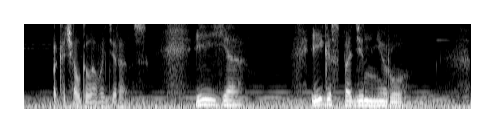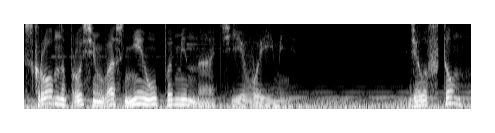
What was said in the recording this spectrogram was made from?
— покачал головой Диранс. «И я, и господин Неро скромно просим вас не упоминать его имени. Дело в том,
